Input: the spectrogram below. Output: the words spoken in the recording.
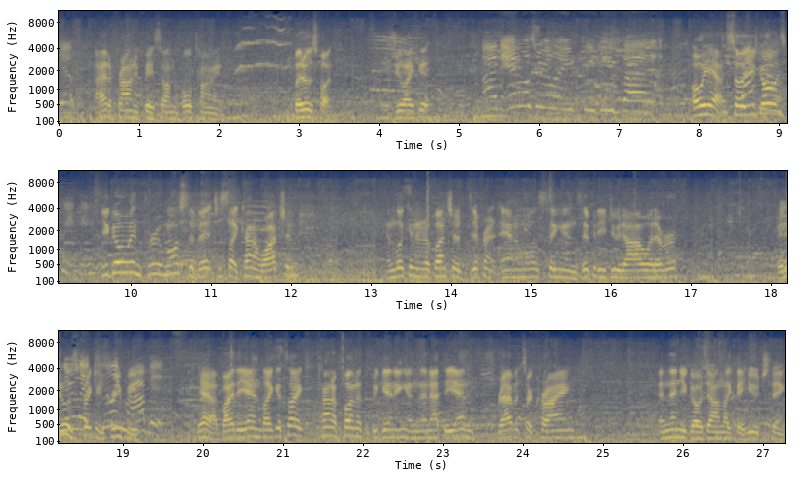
Yep. I had a frowny face on the whole time, but it was fun. Did you like it? Uh, the animals are really creepy, but Oh yeah. So you go you go in through most of it, just like kind of watching and looking at a bunch of different animals singing zippity doo dah whatever. And, it was like, freaking creepy. Rabbits. Yeah, by the end, like it's like kind of fun at the beginning, and then at the end, rabbits are crying, and then you go down like the huge thing.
